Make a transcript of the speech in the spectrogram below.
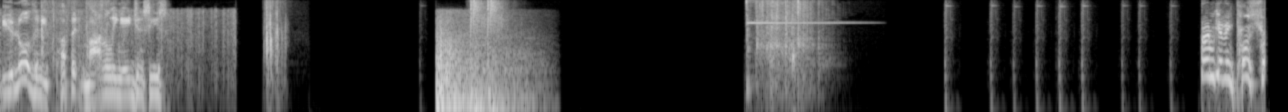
You know of any puppet modeling agencies? I'm getting post-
